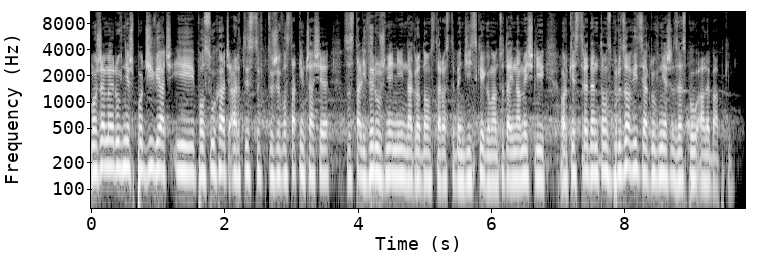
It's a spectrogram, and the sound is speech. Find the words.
Możemy również podziwiać i posłuchać artystów, którzy w ostatnim czasie zostali wyróżnieni Nagrodą Starosty Będzińskiego. Mam tutaj na myśli Orkiestrę Dentą z Brudzowic, jak również zespół Ale Babki.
